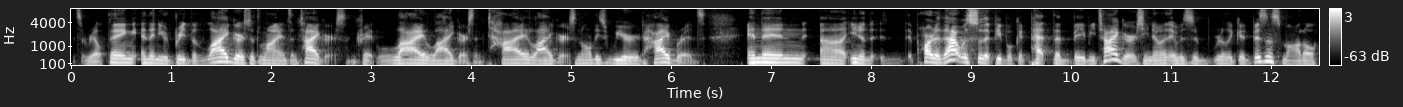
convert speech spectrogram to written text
It's a real thing. And then you would breed the ligers with lions and tigers and create lie ligers and tie ligers and all these weird hybrids. And then, uh, you know, the, the part of that was so that people could pet the baby tigers. You know, it was a really good business model.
